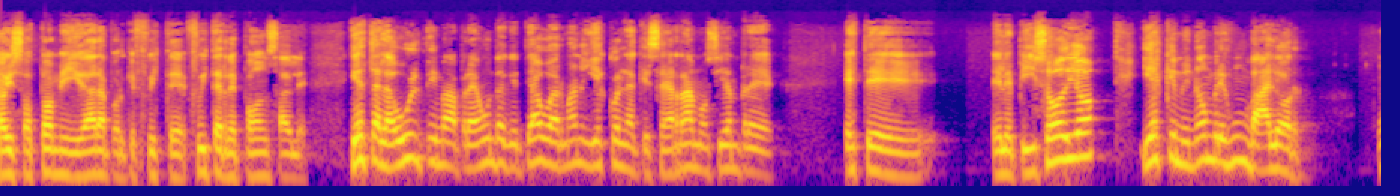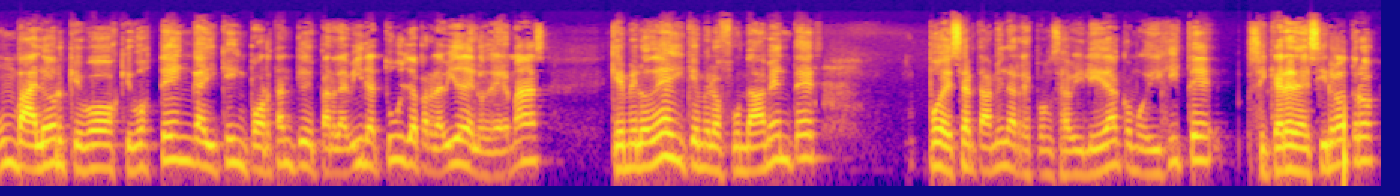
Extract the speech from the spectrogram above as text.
hoy sos Tommy Guidara porque fuiste, fuiste responsable. Y esta es la última pregunta que te hago, hermano, y es con la que cerramos siempre este, el episodio, y es que mi nombre es un valor, un valor que vos, que vos tengas y que es importante para la vida tuya, para la vida de los demás, que me lo des y que me lo fundamentes puede ser también la responsabilidad, como dijiste, si querés decir otro.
